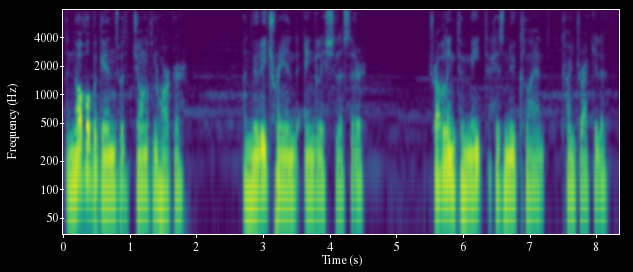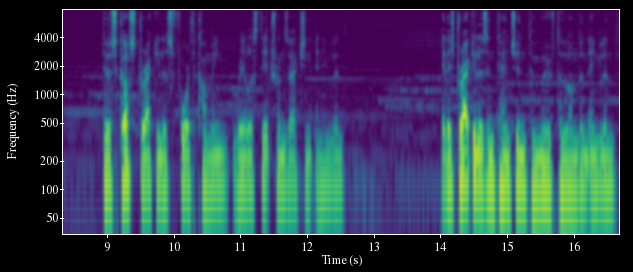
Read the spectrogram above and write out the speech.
the novel begins with Jonathan Harker, a newly trained English solicitor, travelling to meet his new client, Count Dracula, to discuss Dracula's forthcoming real estate transaction in England. It is Dracula's intention to move to London, England,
